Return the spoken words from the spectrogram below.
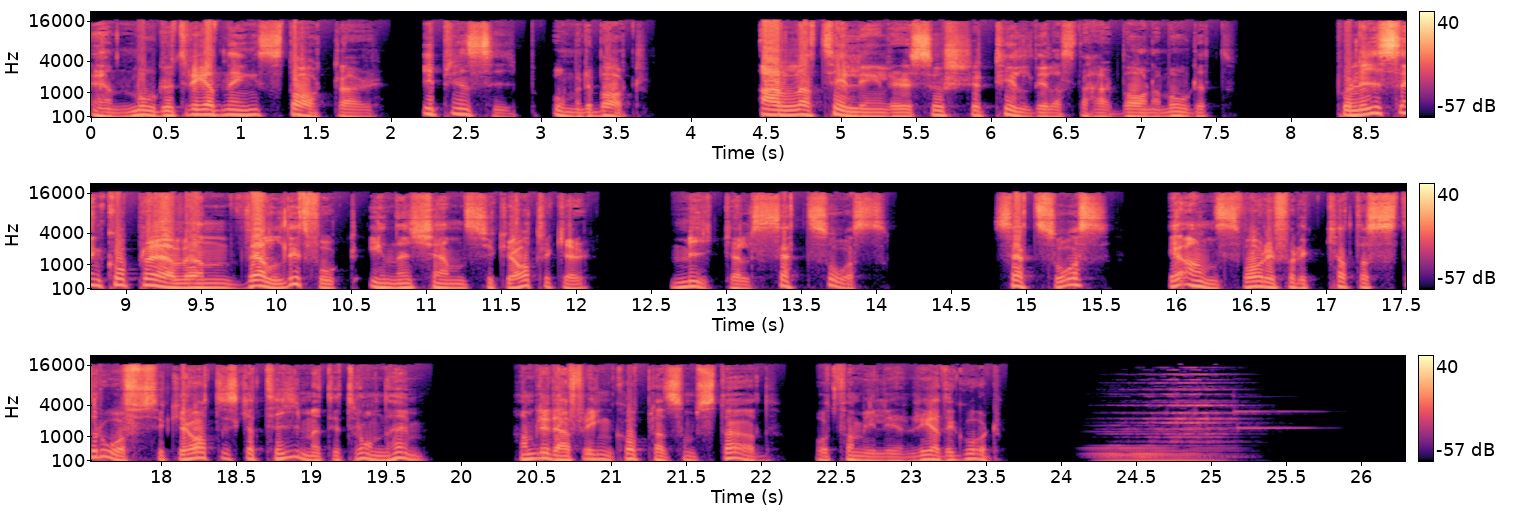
En mordutredning startar i princip omedelbart. Alla tillgängliga resurser tilldelas det här barnamordet. Polisen kopplar även väldigt fort in en känd psykiatriker, Mikael Setsås. Setsås är ansvarig för det katastrofpsykiatriska teamet i Trondheim. Han blir därför inkopplad som stöd åt familjen Redegård.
